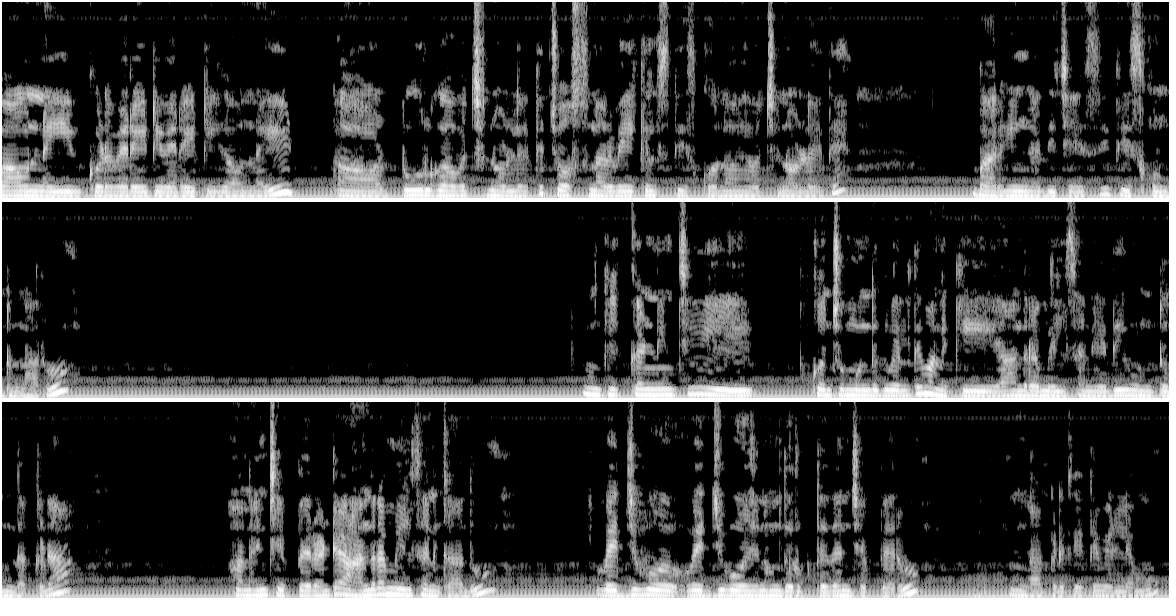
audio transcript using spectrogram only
బాగున్నాయి ఇవి కూడా వెరైటీ వెరైటీగా ఉన్నాయి. టూర్గా వచ్చిన వాళ్ళు అయితే చూస్తున్నారు. వెహికల్స్ తీసుకొని వచ్చిన వాళ్ళు అయితే బార్గింగ్ అది చేసి తీసుకుంటున్నారు. ఇంక ఇక్కడి నుంచి కొంచెం ముందుకు వెళ్తే మనకి ఆంధ్ర మిల్స్ అనేది ఉంటుంది అక్కడ. అని చెప్పారంటే ఆంధ్ర మిల్స్ అని కాదు వెజ్ వెజ్ భోజనం దొరుకుతుందని చెప్పారు. అక్కడికైతే వెళ్ళాము.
